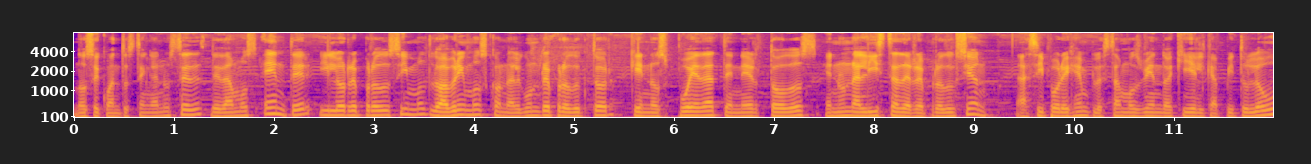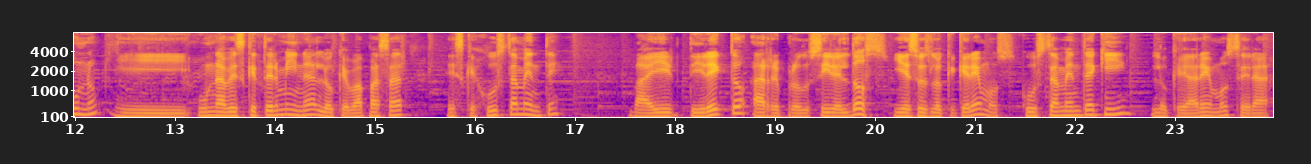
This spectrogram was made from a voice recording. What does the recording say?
no sé cuántos tengan ustedes, le damos Enter y lo reproducimos, lo abrimos con algún reproductor que nos pueda tener todos en una lista de reproducción. Así por ejemplo estamos viendo aquí el capítulo 1 y una vez que termina lo que va a pasar es que justamente va a ir directo a reproducir el 2 y eso es lo que queremos. Justamente aquí lo que haremos será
